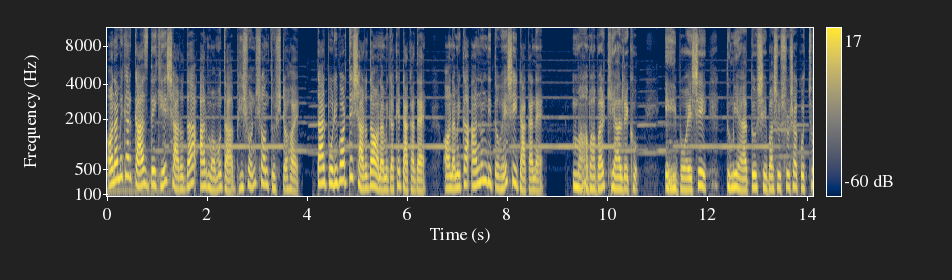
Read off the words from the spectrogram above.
অনামিকার কাজ দেখে সারদা আর মমতা ভীষণ সন্তুষ্ট হয়। তার পরিবর্তে সারদা অনামিকাকে টাকা দেয়। অনামিকা আনন্দিত হয়ে সেই টাকা নেয়। মা বাবার খেয়াল রেখো এই বয়সে তুমি এত সেবা শুশ্রূষা করছ,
